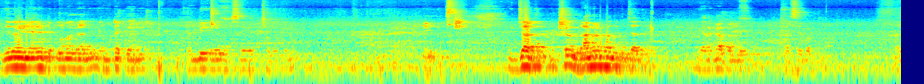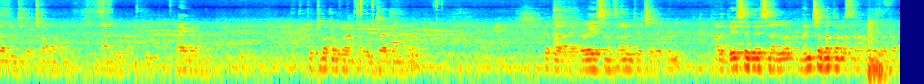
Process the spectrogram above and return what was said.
ఇంజనీరింగ్ కానీ డిప్లొమా కానీ ఎంటెక్ కానీ ఎంబీఏ చదువుకుని. విద్యార్థులు ముఖ్యంగా గ్రామీణ ప్రాంత విద్యార్థులు ఎనకాపల్లి చాలా ఎలమంచి చోడవరం వాళ్ళు పైగరం చుట్టుపక్కల ప్రాంతాల విద్యార్థులు ఉన్నారు. గత ఇరవై ఐదు సంవత్సరాల నుంచి చదువుకుని వాళ్ళ దేశ దేశాల్లో మంచి ఉన్నతన స్థానంలో ఉండటం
